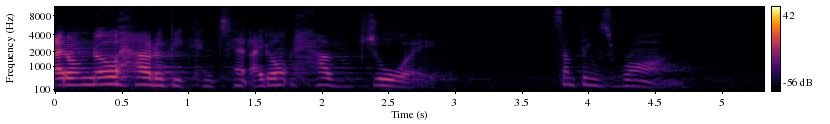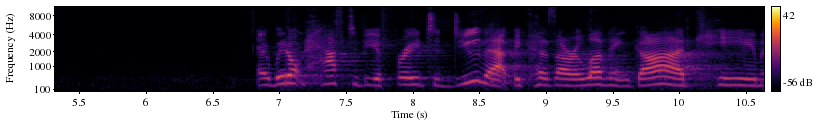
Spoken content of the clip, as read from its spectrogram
I don't know how to be content. I don't have joy. Something's wrong. And we don't have to be afraid to do that because our loving God came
